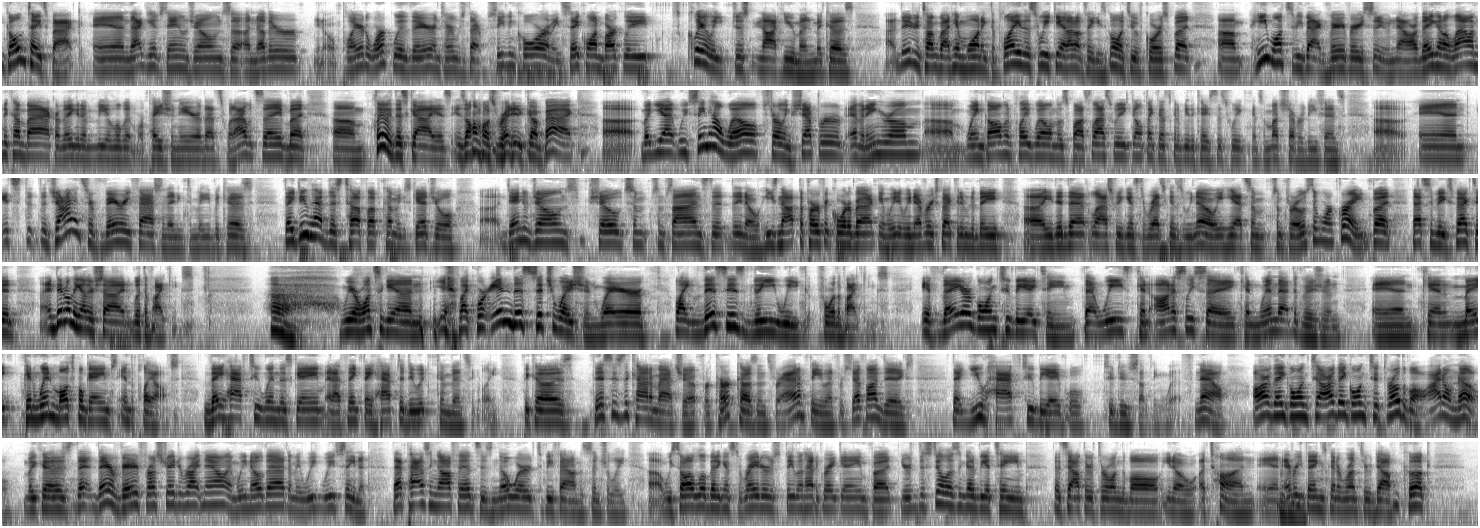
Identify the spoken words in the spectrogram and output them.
Golden Tate's back, and that gives Daniel Jones uh, another you know player to work with there in terms of that receiving corps. I mean, Saquon Barkley is clearly just not human because Uh, they're even talking about him wanting to play this weekend. I don't think he's going to, of course, but um, he wants to be back very, very soon. Now, are they going to allow him to come back? Are they going to be a little bit more patient here? That's what I would say. But um, clearly, this guy is, is almost ready to come back. Uh, but yet, we've seen how well Sterling Shepard, Evan Engram, um, Wayne Gallman played well in those spots last week. Don't think that's going to be the case this week against a much tougher defense. Uh, and it's the, the Giants are very fascinating to me because they do have this tough upcoming schedule. Uh, Daniel Jones showed some some signs that you know he's not the perfect quarterback, and we, we never expected him to be. Uh, he did that last week against the Redskins. We know he had some some throws that weren't great, but that's to be expected. And then on the other side with the Vikings. we are once again, yeah, like we're in this situation where, like, this is the week for the Vikings if they are going to be a team that we can honestly say can win that division and can make can win multiple games in the playoffs, they have to win this game, and I think they have to do it convincingly because this is the kind of matchup for Kirk Cousins, for Adam Thielen, for Stefon Diggs that you have to be able to do something with. Now, are they going to are they going to throw the ball? I don't know because they're very frustrated right now, and we know that. I mean, we, we've seen it. That passing offense is nowhere to be found, essentially. Uh, we saw it a little bit against the Raiders. Thielen had a great game, but there still isn't going to be a team that's out there throwing the ball, you know, a ton, and mm-hmm. everything's going to run through Dalvin Cook.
